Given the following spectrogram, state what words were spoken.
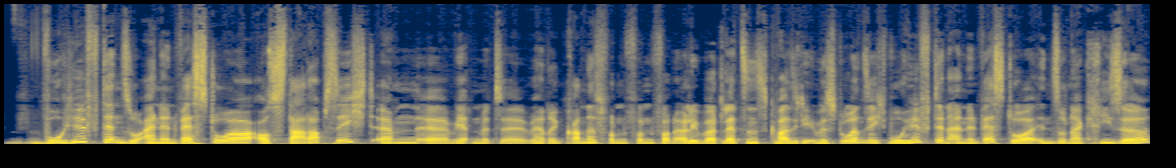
wo hilft denn so ein Investor aus Startup-Sicht? Ähm, äh, wir hatten mit äh, Henrik Brandes von, von, von Earlybird letztens quasi die Investorensicht. Wo hilft denn ein Investor in so einer Krise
